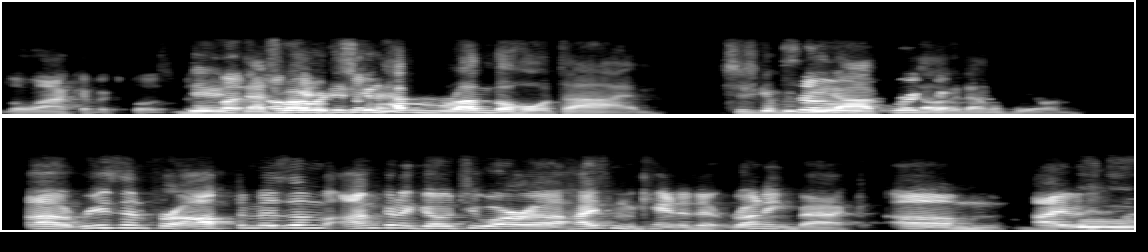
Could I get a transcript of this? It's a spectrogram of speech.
the lack of explosiveness. dude. But, that's why we're just so, gonna have him run the whole time. It's just gonna be So, beat off all the way down the field. uh, reason for optimism. I'm gonna go to our uh, Heisman candidate, running back. Um, I Ooh,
